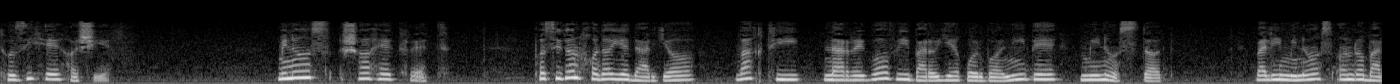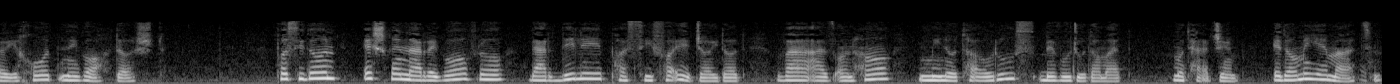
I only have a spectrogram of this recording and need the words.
توضیح هاشیه مینوس شاه کرت. پوسیدون خدای دریا وقتی نرگاوی برای قربانی به مینوس داد. ولی مینوس آن را برای خود نگاه داشت. پاسیدون عشق نرگاو را در دل پاسیفائه جای داد و از آنها مینوتاوروس به وجود آمد. مترجم ادامه متن.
